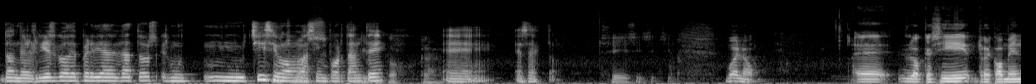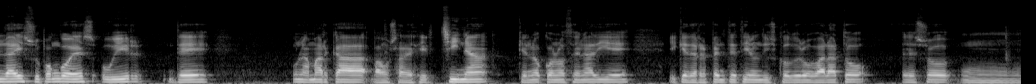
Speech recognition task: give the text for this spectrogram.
donde el riesgo de pérdida de datos es muchísimo más, importante. Eh, exacto. Sí, sí, sí. Bueno, eh, lo que sí recomendáis, supongo, es huir de una marca, vamos a decir, china, que no conoce nadie y que de repente tiene un disco duro barato. Eso. Mm,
